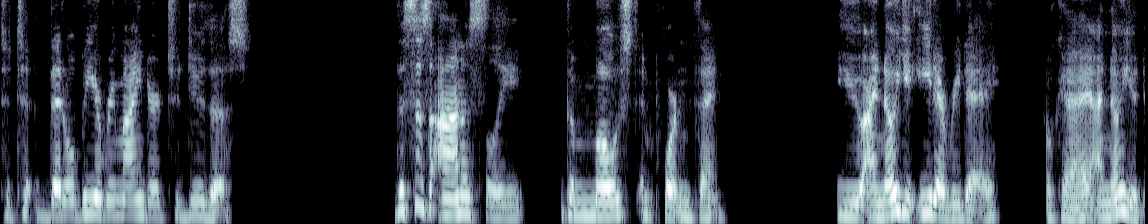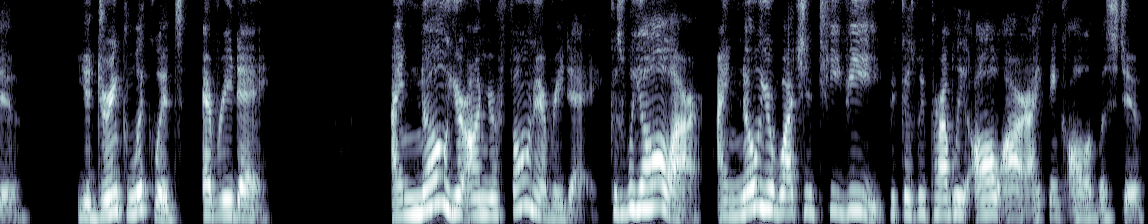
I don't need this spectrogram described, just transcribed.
to, to that'll be a reminder to do this. This is honestly the most important thing you i know you eat every day okay? I know you do. You drink liquids every day. I know you're on your phone every day because we all are. I know you're watching tv because we probably all are. I think all of us do.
